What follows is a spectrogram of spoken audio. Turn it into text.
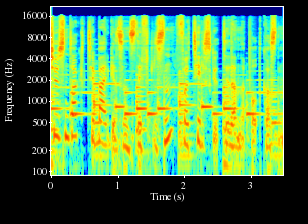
Tusen takk til Bergensen-stiftelsen for tilskudd til denne podkasten.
